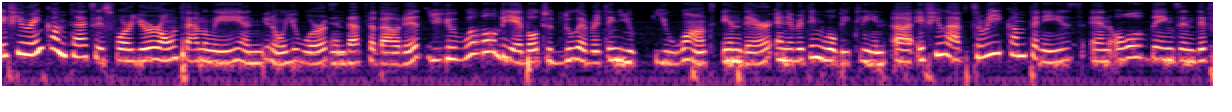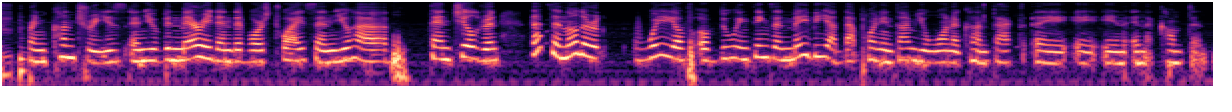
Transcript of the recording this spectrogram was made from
if your income tax is for your own family and you know you work and that's about it, you will be able to do everything you you want in there and everything will be clean. Uh, if you have three companies and all things in different countries and you've been married and divorced twice and you have 10 children, that's another way of, of doing things and maybe at that point in time you want to contact a, a an, an accountant.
